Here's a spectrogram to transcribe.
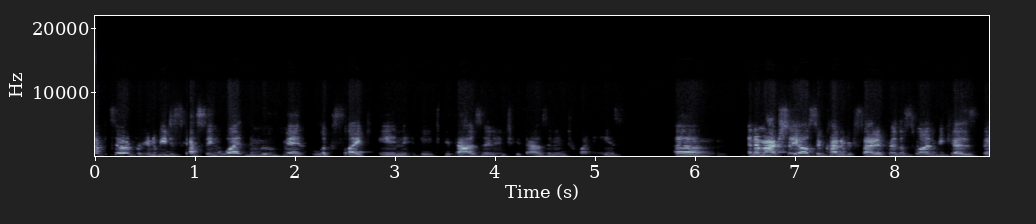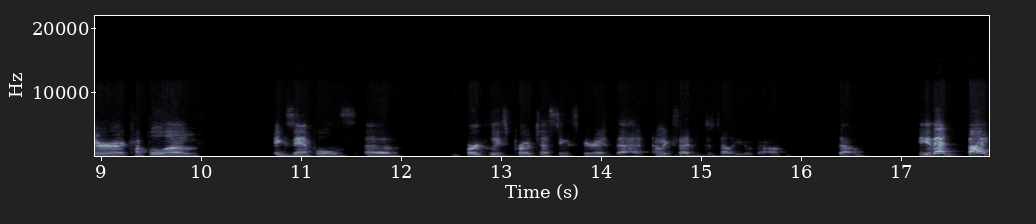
episode, we're going to be discussing what the movement looks like in the 2000 and 2020s. Um, and I'm actually also kind of excited for this one because there are a couple of examples of Berkeley's protesting spirit that I'm excited to tell you about. So see you then. Bye.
